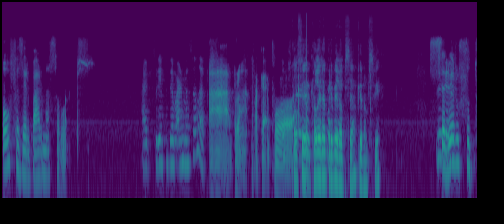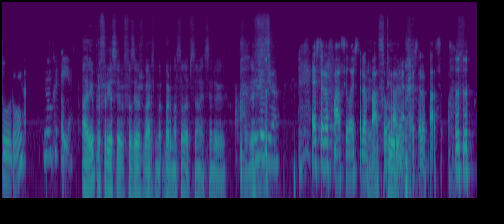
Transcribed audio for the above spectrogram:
ou fazer bar muscle-ups? Ai, preferia fazer bar maçalã. Ah, pronto, ok. Pô. Qual, foi- qual era a primeira opção que eu não percebi? Saber o futuro Não queria, Ah, eu preferia fazer os bar, bar muscle ups também, sem dúvida. Sem dúvida. Esta era fácil, esta era É, fácil, realmente, esta era fácil.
